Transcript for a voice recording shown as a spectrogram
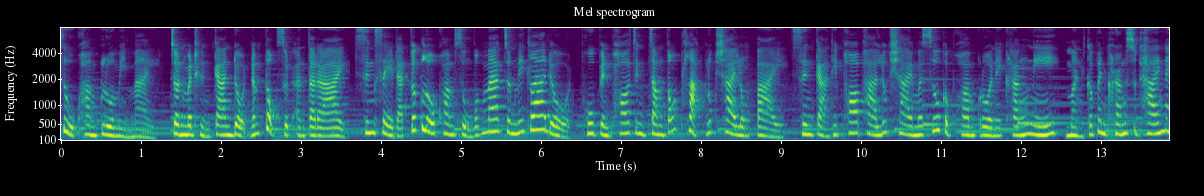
สู่ความกลัวใหม่ๆ จนมาถึงการโดดน้ำตกสุดอันตราย ซึ่งเซดัตก็กลัวความสูงมากๆ จนไม่กล้าโดดผู้เป็นพ่อจึงจำต้องผลักลูกชายลงไป ซึ่งการที่พ่อพาลูกชายมาสู้กับความกลัวในครั้งนี้ มันก็เป็นครั้งสุดท้ายใน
